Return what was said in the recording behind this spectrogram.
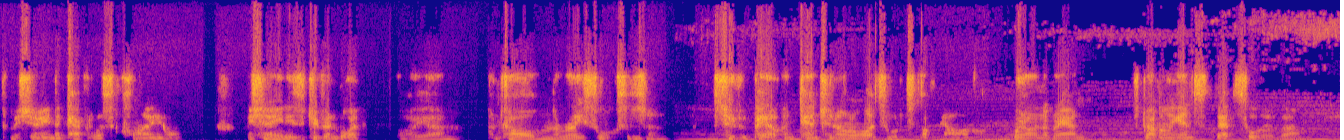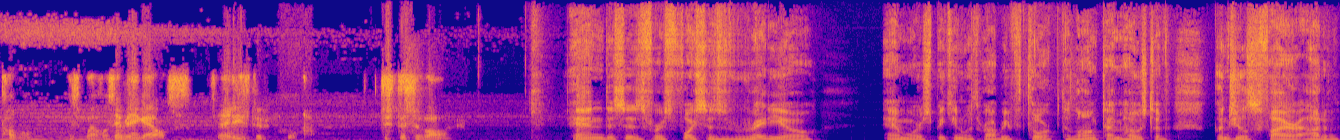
the machine. The capitalist colonial machine is driven by by um, controlling the resources and superpower contention and all that sort of stuff going on. We're on the ground struggling against that sort of um, problem as well as everything else. It is difficult just to survive. And this is First Voices Radio, and we're speaking with Robbie Thorpe, the longtime host of Bunjil's Fire out of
